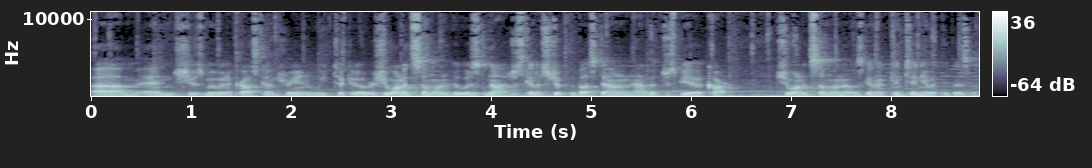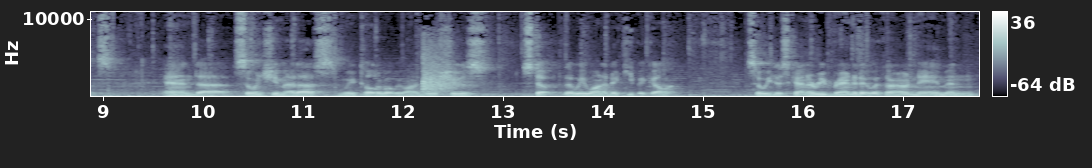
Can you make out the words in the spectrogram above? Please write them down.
Um, and she was moving across country, and we took it over. She wanted someone who was not just going to strip the bus down and have it just be a car. She wanted someone that was going to continue with the business. And uh, so when she met us, we told her what we wanted to do. She was stoked that we wanted to keep it going. So we just kind of rebranded it with our own name and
